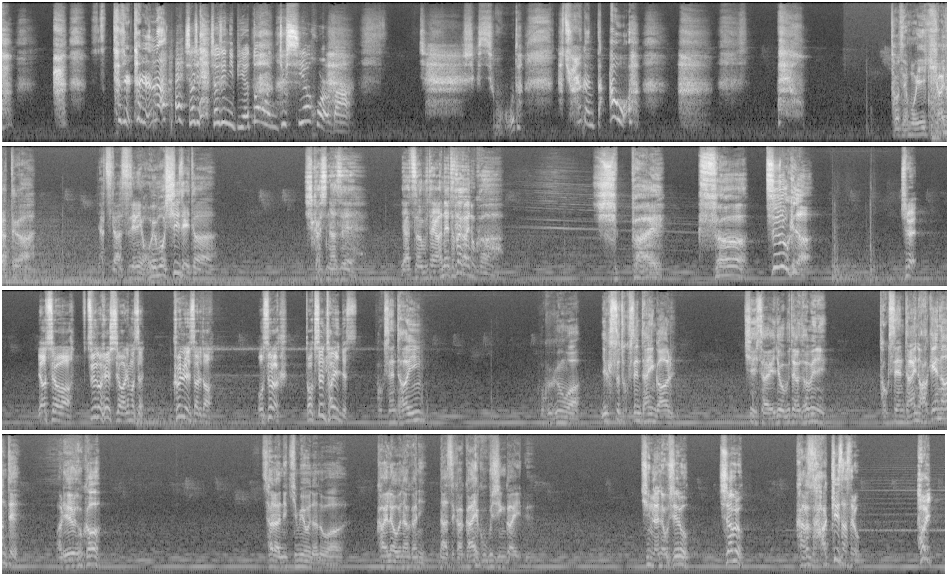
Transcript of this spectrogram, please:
他这他人呢？哎，小姐，小姐，你别动了，你就歇会儿吧。这这个姓胡的，他居然敢打我！とてもいい機会だったが奴らはすでに追いも強いていた。しかしなぜ奴の部隊はね戦いのか。失敗くそ中毒だ。司令奴らは普通の兵士ではありません。訓練された。おそらく特戦隊員です。特戦隊員？国軍はいくつ特戦隊員がある？小さい医療部隊のために特戦隊の派遣なんてありえるのか？さらに奇妙なのは彼らの中になぜか外国人がいる。信頼に教えろ。調べろ。必ずはっきりさせろ。はい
